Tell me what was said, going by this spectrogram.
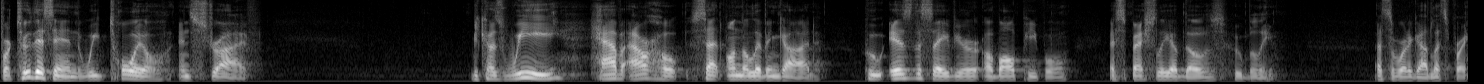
For to this end we toil and strive, because we have our hope set on the living God, who is the Savior of all people, especially of those who believe. That's the word of God. Let's pray.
